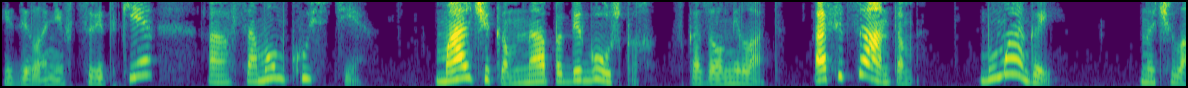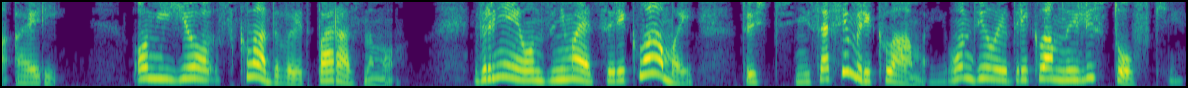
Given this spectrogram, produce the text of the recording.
И дело не в цветке, а в самом кусте. Мальчикам на побегушках, сказал Милат. Официантам. Бумагой, начала Айри. Он ее складывает по-разному. Вернее, он занимается рекламой, то есть не совсем рекламой. Он делает рекламные листовки.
